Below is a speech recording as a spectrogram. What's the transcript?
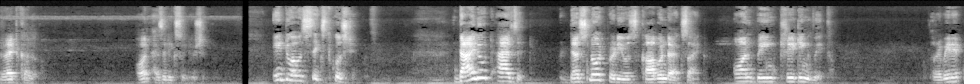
red color on acidic solution. Into our sixth question. Dilute acid does not produce carbon dioxide on being treating with. Repeat it.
